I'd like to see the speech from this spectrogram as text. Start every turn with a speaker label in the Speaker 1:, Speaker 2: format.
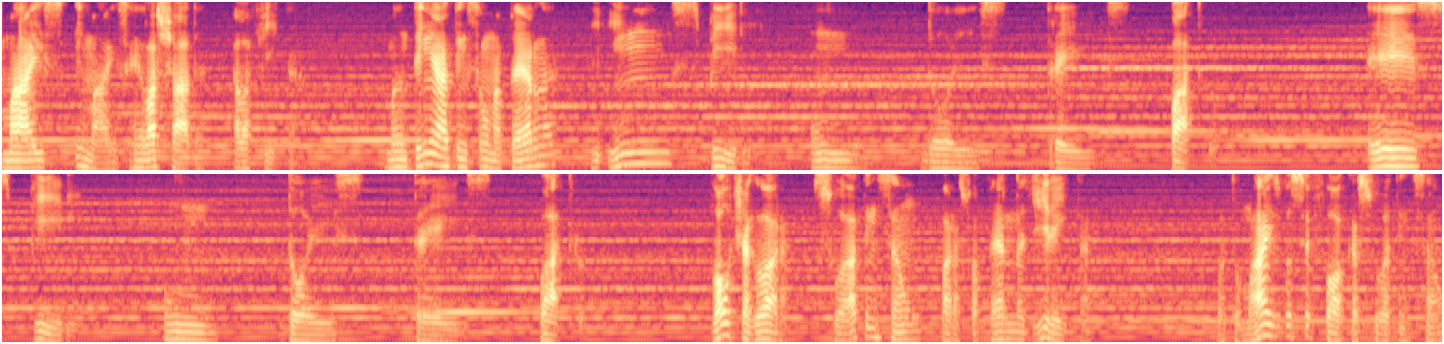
Speaker 1: mais e mais relaxada ela fica. Mantenha a atenção na perna e inspire. Um, dois, três, quatro. Expire. Um, dois, três, quatro. Volte agora sua atenção para sua perna direita. Quanto mais você foca sua atenção,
